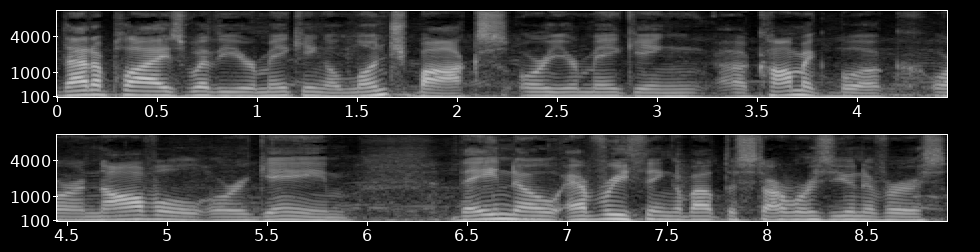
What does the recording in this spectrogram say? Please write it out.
that applies whether you're making a lunchbox or you're making a comic book or a novel or a game. They know everything about the Star Wars universe.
